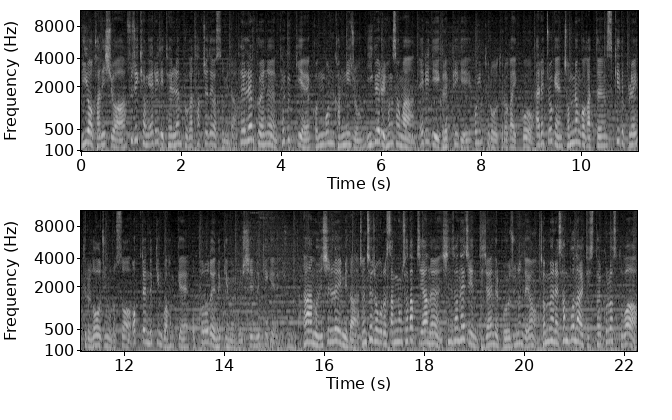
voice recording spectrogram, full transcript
리어 가니쉬와 수직형 LED 테일램프가 탑재되었습니다. 테일램프에는 태극기의 건곤 감리 중 2궤를 형상화한 LED 그래픽이 포인트로 들어가 있고 아래쪽엔 전면과 같은 스키드 플 레이트를 넣어줌으로써 업된 느낌과 함께 오프로드의 느낌을 물씬 느끼게 해줍니다. 다음은 실내입니다. 전체적으로 쌍용 차답지 않은 신선해진 디자인을 보여주는데요. 전면에 3분할 디지털 클러스터와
